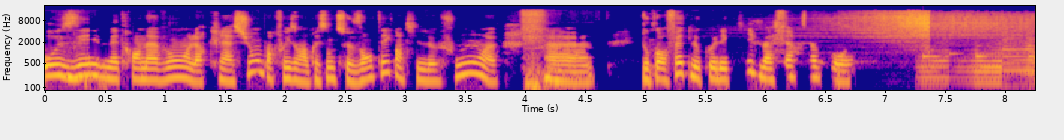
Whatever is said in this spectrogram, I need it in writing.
oser mmh. mettre en avant leur création. Parfois, ils ont l'impression de se vanter quand ils le font. donc, en fait, le collectif va faire ça pour eux.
